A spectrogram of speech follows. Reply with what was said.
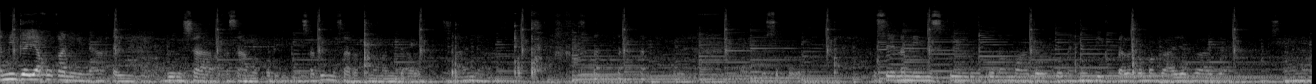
Namigay ako kanina kay dun sa kasama ko dito. Sabi mo sarap naman daw. Sana. Gusto ko. Kasi namimiss ko yung luto ng mother ko na hindi talaga magaya-gaya. Sana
